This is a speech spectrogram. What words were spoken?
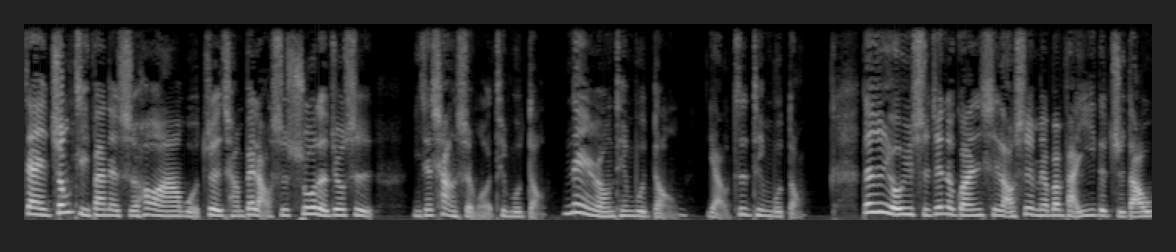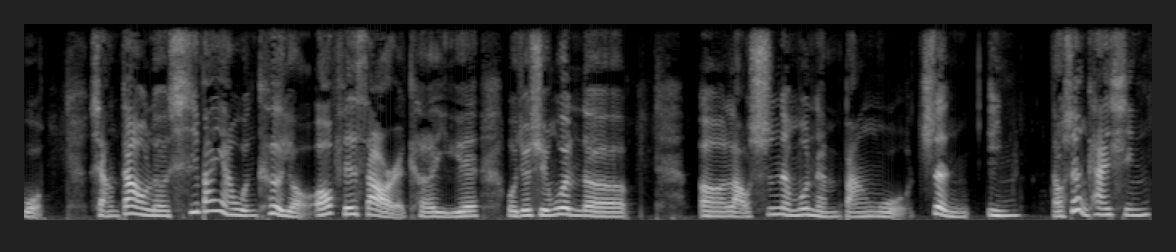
在中级班的时候啊，我最常被老师说的就是：“你在唱什么？听不懂，内容听不懂，咬字听不懂。”但是由于时间的关系，老师也没有办法一一的指导我。想到了西班牙文课有 office hour 可以约，我就询问了，呃，老师能不能帮我正音？老师很开心，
